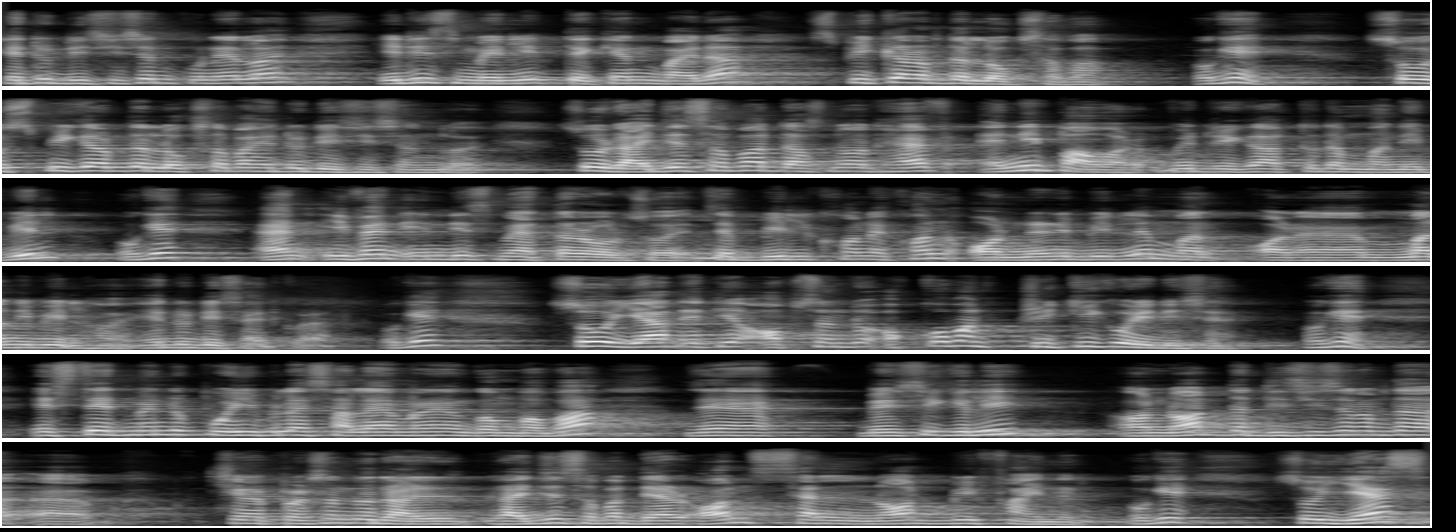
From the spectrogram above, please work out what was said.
সেইটো ডিচিশ্যন কোনে লয় it is mainly taken by the speaker of the Lok Sabha okay so' speaker of the Lok Sabha সেইটো ডিচিশ্যন লয় so' Rajya Sabha does not have any power with regard to the money bill okay and even in this matter also' যে বিলখন এখন অৰ্ডনেৰী বিল নে মানি বিল হয় সেইটো ডিচাইড কৰাত অ'কে চ' ইয়াত এতিয়া অপশ্যনটো অকণমান ট্ৰিকি কৰি দিছে অ'কে এই ষ্টেটমেণ্টটো পঢ়ি পেলাই চালে মানে গম পাবা যে basically not the decision of the chairperson of the Rajya Sabha thereon shall not be final. Okay. So yes,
